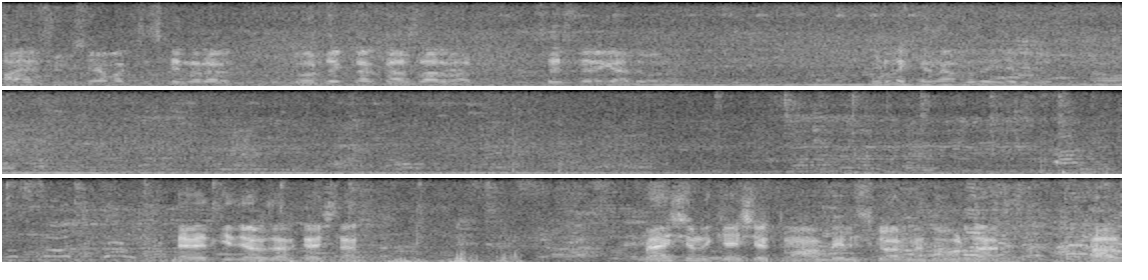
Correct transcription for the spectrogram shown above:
Hayır çünkü şeye bakacağız. Kenara ördekler, kazlar var. Sesleri geldi bana. Burada kenarda da yiyebiliyorsun. Tamam. Evet gidiyoruz arkadaşlar. Ben şimdi keşfettim ama Belis görmedi. Orada kaz,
